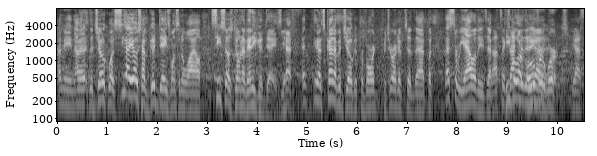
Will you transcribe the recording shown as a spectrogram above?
I mean, uh, the joke was CIOs have good days once in a while, CISOs don't have any good days. Yes. And you know, it's kind of a joke, it's pejorative to that, but that's the reality, is that That's people exactly are overworked. Yes,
